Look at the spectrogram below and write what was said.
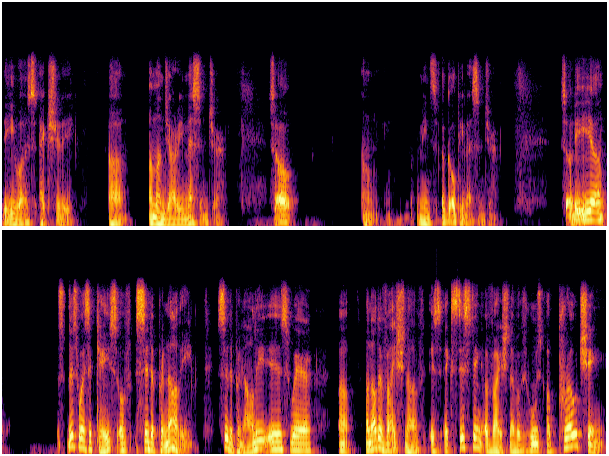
he was actually uh, a Manjari messenger. So, um, means a gopi messenger. So the uh, this was a case of Siddha Pranali. Siddha Pranali is where uh, another Vaishnav is existing a Vaishnava who's approaching,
